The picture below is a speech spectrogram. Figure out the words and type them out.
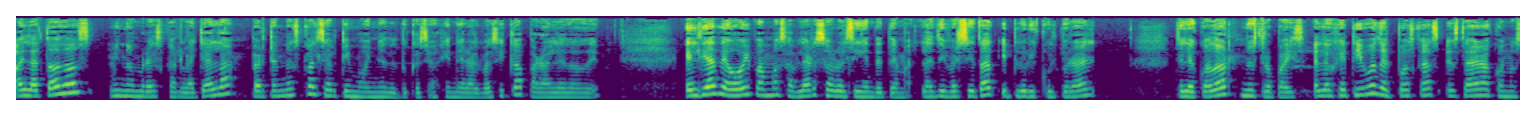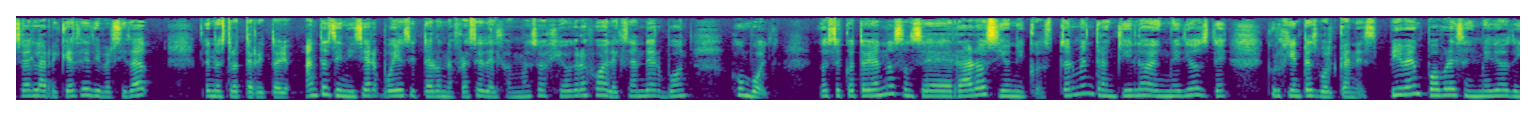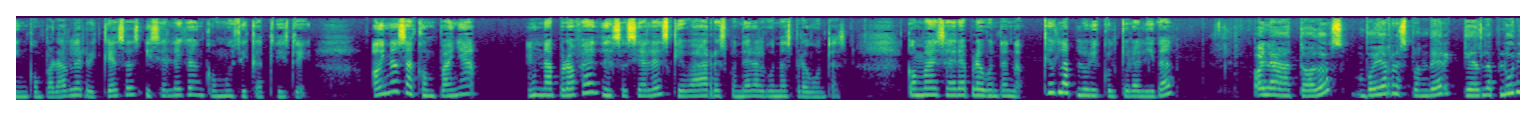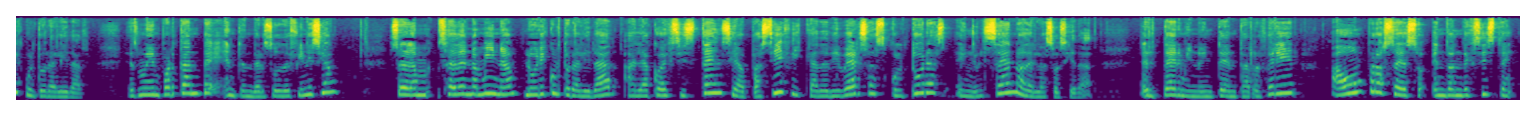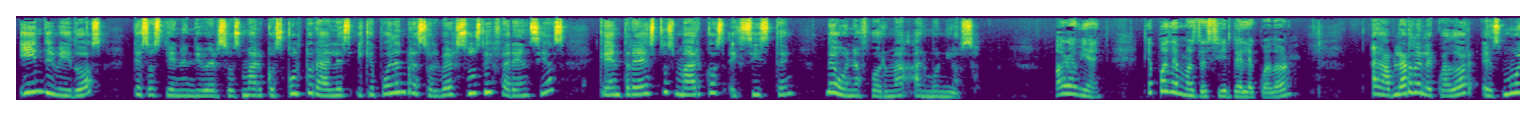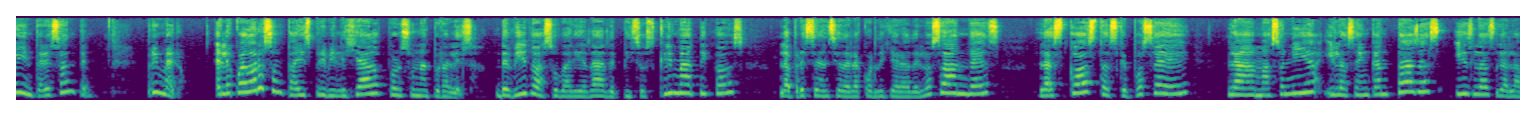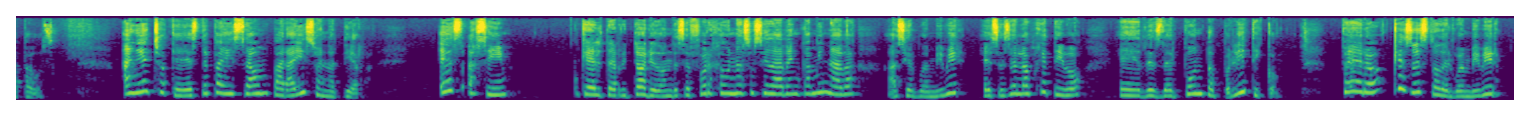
Hola a todos, mi nombre es Carla Ayala, pertenezco al séptimo año de Educación General Básica paralelo D. El día de hoy vamos a hablar sobre el siguiente tema, la diversidad y pluricultural del Ecuador, nuestro país. El objetivo del podcast es dar a conocer la riqueza y diversidad de nuestro territorio. Antes de iniciar, voy a citar una frase del famoso geógrafo Alexander von Humboldt. Los ecuatorianos son raros y únicos. Duermen tranquilo en medio de crujientes volcanes. Viven pobres en medio de incomparables riquezas y se alegan con música triste. Hoy nos acompaña una profe de sociales que va a responder algunas preguntas. Comenzaré preguntando ¿qué es la pluriculturalidad? Hola a todos. Voy a responder qué es la pluriculturalidad. Es muy importante entender su definición. Se, denomina pluriculturalidad a la coexistencia pacífica de diversas culturas en el seno de la sociedad. El término intenta referir a un proceso en donde existen individuos que sostienen diversos marcos culturales y que pueden resolver sus diferencias que entre estos marcos existen de una forma armoniosa. Ahora bien, ¿qué podemos decir del Ecuador? Hablar del Ecuador es muy interesante. Primero, el Ecuador es un país privilegiado por su naturaleza, debido a su variedad de pisos climáticos, la presencia de la cordillera de los Andes, las costas que posee, la Amazonía y las encantadas Islas Galápagos. Han hecho que este país sea un paraíso en la tierra. Es así que el territorio donde se forja una sociedad encaminada hacia el buen vivir. Ese es el objetivo eh, desde el punto político. Pero, ¿qué es esto del buen vivir?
